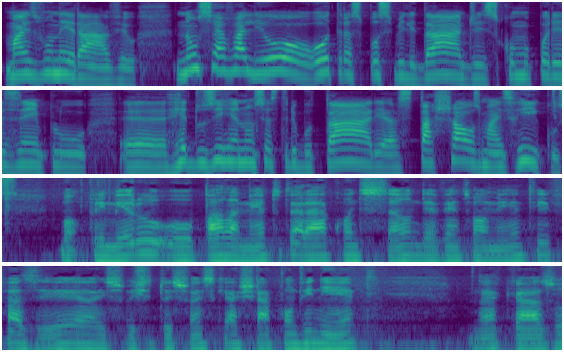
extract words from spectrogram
mais vulnerável? Não se avaliou outras possibilidades, como, por exemplo, eh, reduzir renúncias tributárias, taxar os mais ricos? Bom, primeiro o parlamento terá a condição de, eventualmente, fazer as substituições que achar conveniente, né, caso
